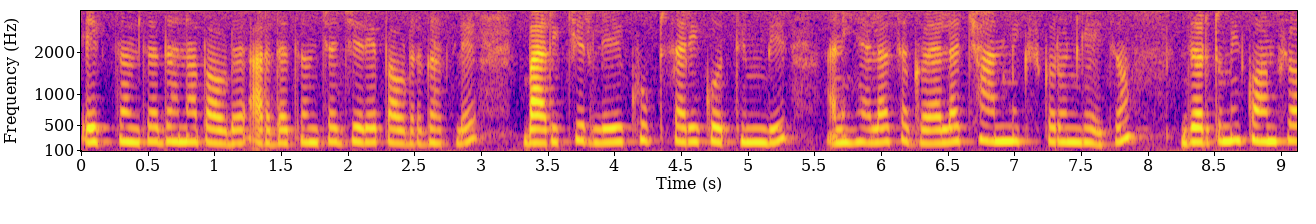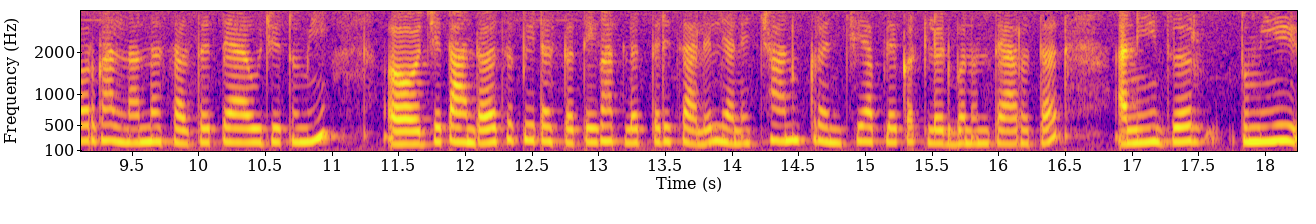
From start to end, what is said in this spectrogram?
एक चमचा धना पावडर अर्धा चमचा जिरे पावडर घातले. बारीक चिरलेली खूप सारी कोथिंबीर आणि ह्याला सगळ्याला छान मिक्स करून घ्यायचं. जर तुम्ही कॉर्नफ्लॉवर घालणार नसाल तर त्याऐवजी तुम्ही जे तांदळाचं पीठ असतं ते घातलं तरी चालेल. याने छान क्रंची आपले कटलेट बनून तयार होतात. आणि जर तुम्ही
